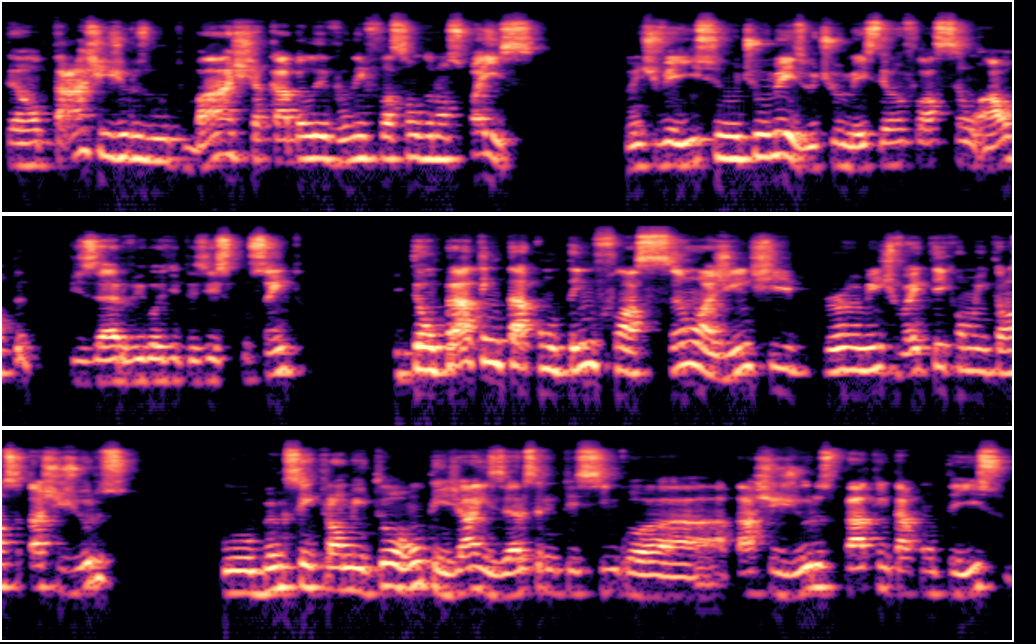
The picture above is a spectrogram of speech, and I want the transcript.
Então, taxa de juros muito baixa acaba levando a inflação do nosso país. A gente vê isso no último mês. No último mês teve uma inflação alta, de 0,86%. Então, para tentar conter inflação, a gente provavelmente vai ter que aumentar nossa taxa de juros, O Banco Central aumentou ontem já em 0,75 a, a taxa de juros para tentar conter isso.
